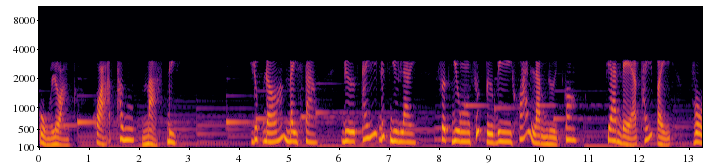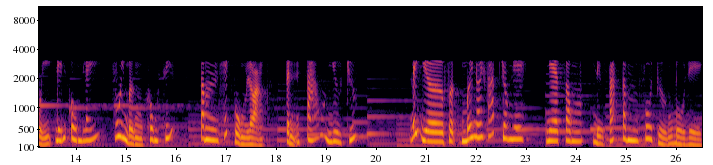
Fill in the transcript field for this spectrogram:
cuồng loạn, khỏa thân mà đi? Lúc đó may sao? Được thấy đức như lai, phật dùng sức từ bi hóa làm người con. Cha mẹ thấy vậy, vội đến ôm lấy, vui mừng không xiết, tâm hết cuồng loạn, tỉnh táo như trước. Bấy giờ phật mới nói pháp cho nghe nghe xong đều phát tâm vô thượng bồ đề.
